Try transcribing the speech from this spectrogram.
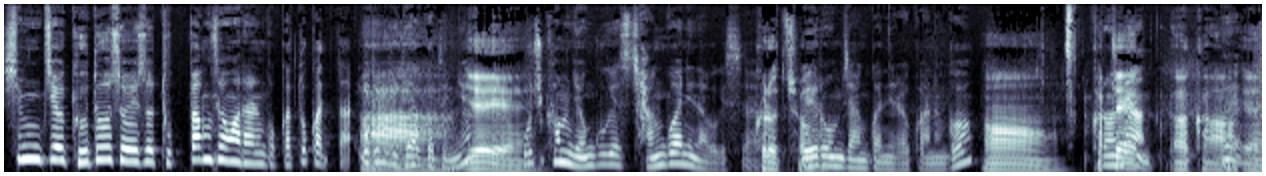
심지어 교도소에서 독방 생활하는 것과 똑같다 이런 아, 얘기하거든요. 예, 예. 오죽하면 영국에서 장관이 나오겠어요. 그렇죠. 외로움 장관이라고 하는 거. 어, 그러면 아, 가, 네. 예.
